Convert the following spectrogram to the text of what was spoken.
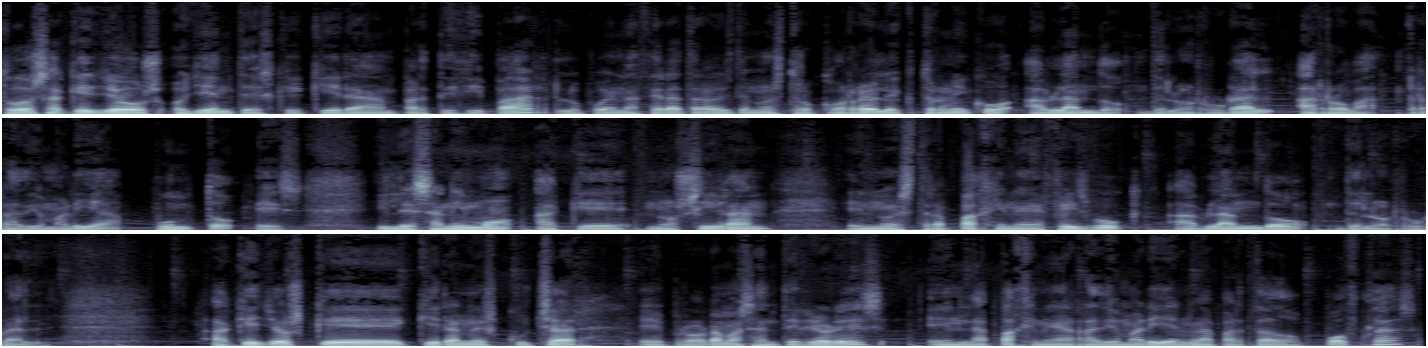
Todos aquellos oyentes que quieran participar lo pueden hacer a través de nuestro correo electrónico hablando de lo rural arroba radiomaria.es y les animo a que nos sigan en nuestra página de Facebook hablando de lo rural. Aquellos que quieran escuchar eh, programas anteriores en la página de Radio María en el apartado podcast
